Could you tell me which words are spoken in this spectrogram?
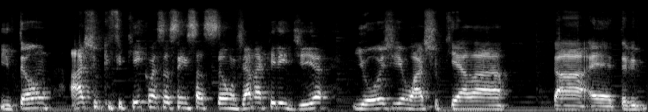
Então, acho que fiquei com essa sensação já naquele dia e hoje eu acho que ela tá, é, teve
